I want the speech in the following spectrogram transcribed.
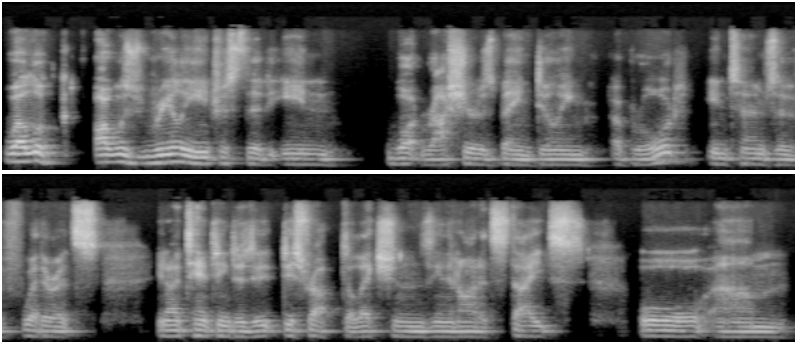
Well, look, I was really interested in what Russia has been doing abroad in terms of whether it's you know attempting to disrupt elections in the United States or um,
